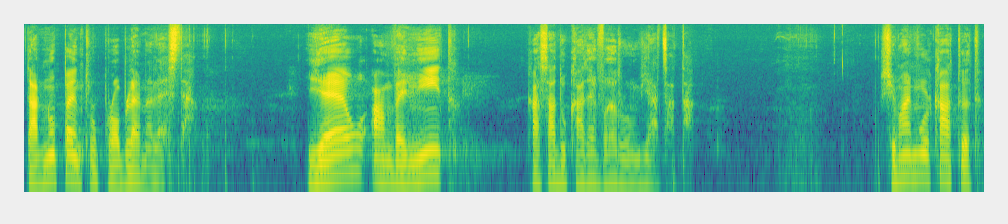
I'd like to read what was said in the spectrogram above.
dar nu pentru problemele astea. Eu am venit ca să aduc adevărul în viața ta. Și mai mult ca atât,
